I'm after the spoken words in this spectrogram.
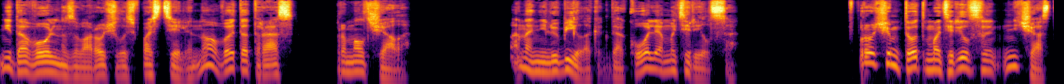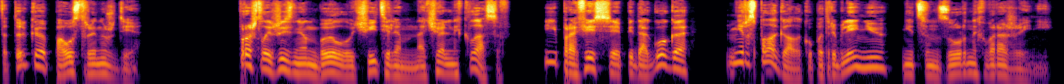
недовольно заворочилась в постели, но в этот раз промолчала. Она не любила, когда Коля матерился. Впрочем, тот матерился нечасто, только по острой нужде. В прошлой жизни он был учителем начальных классов, и профессия педагога не располагала к употреблению нецензурных выражений.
